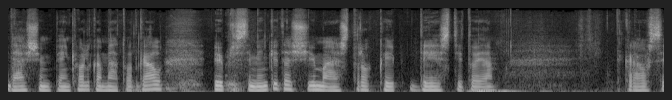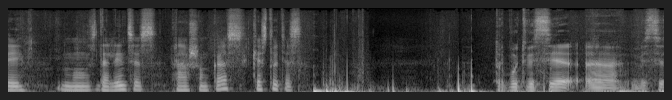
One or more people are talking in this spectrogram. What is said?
10-15 metų atgal ir prisiminkite šį maestro kaip dėstytoją. Tikriausiai mums dalinsis, prašom kas, kestutis. Turbūt visi, e, visi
